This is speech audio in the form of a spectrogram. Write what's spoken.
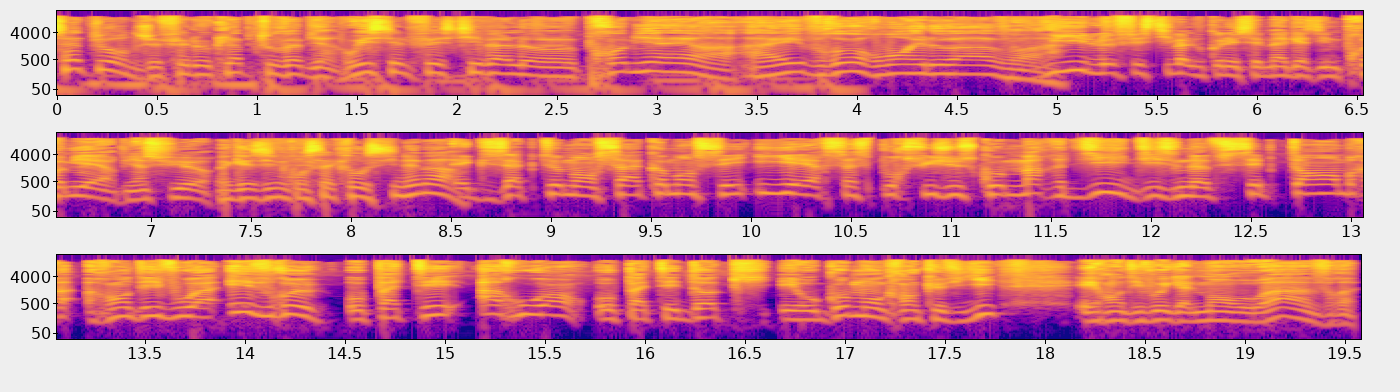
ça tourne, j'ai fait le clap, tout va bien. Oui, c'est le festival euh, Première à Évreux, Rouen et Le Havre. Oui, le festival, vous connaissez le magazine Première, bien sûr. Magazine consacré au cinéma. Exactement, ça a commencé hier, ça se poursuit jusqu'au mardi 19 septembre. Rendez-vous à Évreux, au Pâté, à Rouen, au Pâté Doc et au Gaumont Grand Quevilly. Et rendez-vous également au Havre.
